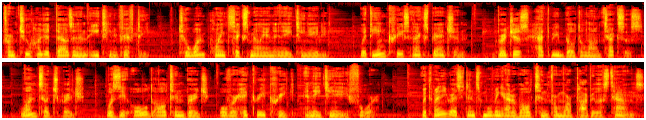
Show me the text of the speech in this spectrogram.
from 200,000 in 1850 to 1.6 million in 1880. With the increase and expansion, bridges had to be built along Texas. One such bridge was the Old Alton Bridge over Hickory Creek in 1884. With many residents moving out of Alton for more populous towns,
